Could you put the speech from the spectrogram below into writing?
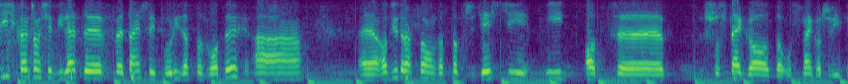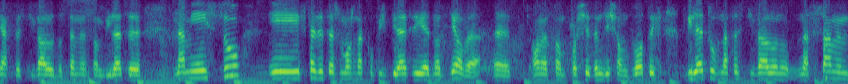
dziś kończą się bilety w tańszej puli za 100 zł, a od jutra są za 130 i od 6 do 8, czyli dnia festiwalu, dostępne są bilety na miejscu i wtedy też można kupić bilety jednodniowe. E, one są po 70 zł. Biletów na festiwalu, na samym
